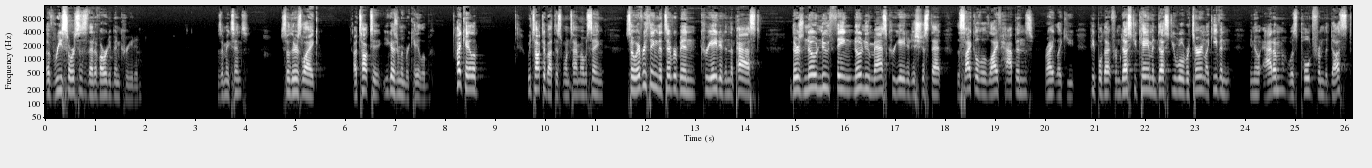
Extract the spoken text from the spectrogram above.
of resources that have already been created. Does that make sense? So there's like, I talked to, you guys remember Caleb. Hi, Caleb. We talked about this one time. I was saying, so everything that's ever been created in the past, there's no new thing, no new mass created. It's just that the cycle of life happens, right? Like you people that from dust you came and dust you will return. Like even, you know, Adam was pulled from the dust.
